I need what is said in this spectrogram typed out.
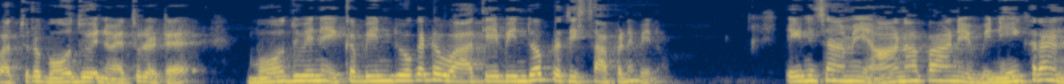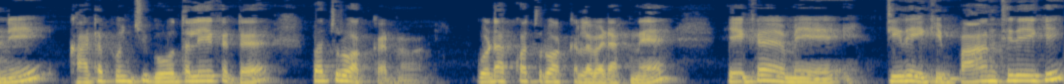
වතුර මෝදු වෙන ඇතුළට මෝදු වෙන එක බිඳුවකට වාතයේ බිඳුව ප්‍රතිස්ථාපන වෙනවා. ඒ නිසා මේ ආනාපානෙ මෙනෙහි කරන්නේ කටපුංචි බෝතලයකට වතුරක් කරනවා. ගොඩක් වතුරක් කරලා වැඩක් නැහැ. ඒක මේ තිරයකින් පාන්තිරයකින්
